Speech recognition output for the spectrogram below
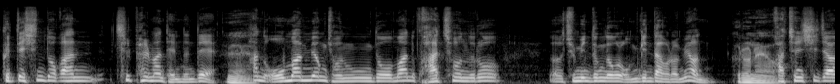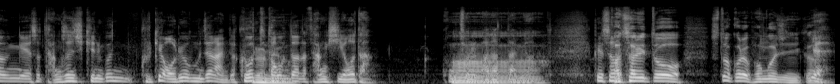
그때 신도가 한 7, 8만 됐는데 네. 한 5만 명 정도만 과천으로 어, 주민등록을 옮긴다 그러면 그러네요. 과천시장에서 당선시키는 건 그렇게 어려운 문제는 아닙니다. 그것도 그러네요. 더군다나 당시 여당 공천을 아. 받았다면. 그래서 과천이 또 수도권의 본거지니까. 예,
